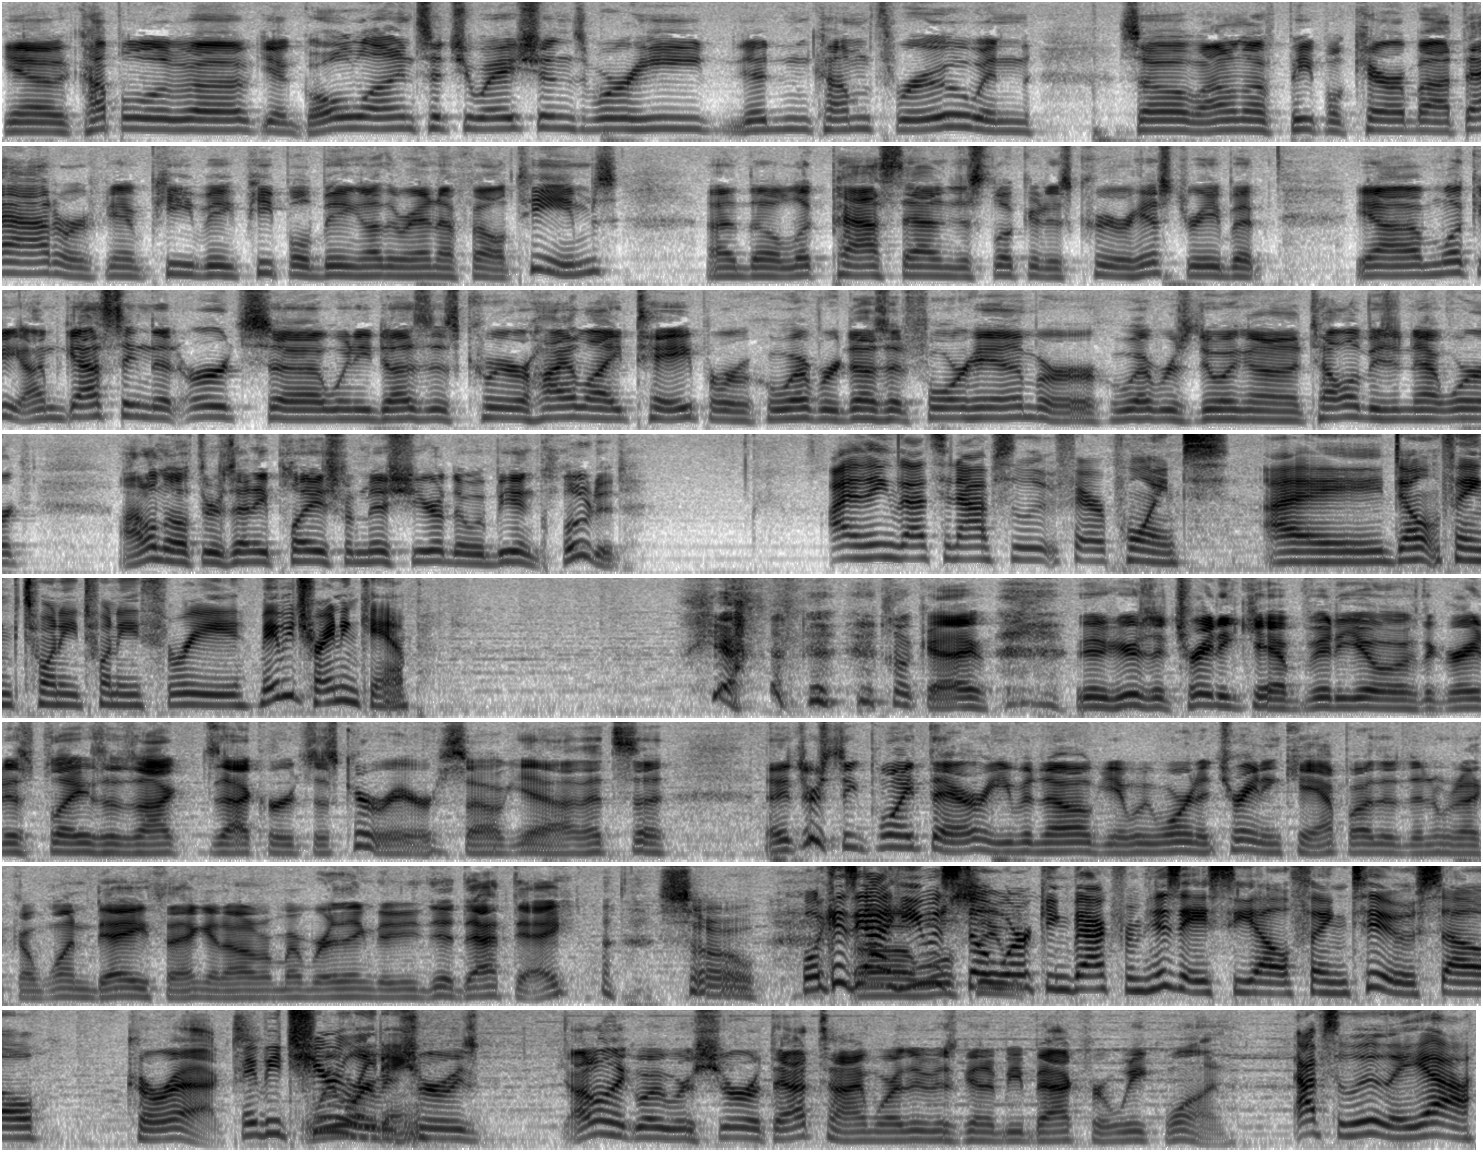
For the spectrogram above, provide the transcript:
you know a couple of uh, you know, goal line situations where he didn't come through and. So I don't know if people care about that or you know, people being other NFL teams. Uh, they'll look past that and just look at his career history. But yeah, I'm looking. I'm guessing that Ertz, uh, when he does his career highlight tape, or whoever does it for him, or whoever's doing it on a television network, I don't know if there's any plays from this year that would be included. I think that's an absolute fair point. I don't think 2023, maybe training camp. Yeah. okay. Here's a training camp video of the greatest plays of Zach, Zach Ertz's career. So yeah, that's a interesting point there. Even though you know, we weren't at training camp, other than like a one day thing, and I don't remember anything that he did that day. so well, because yeah, uh, he was we'll still working back from his ACL thing too. So correct. Maybe cheerleading. We I don't think we were sure at that time whether he was going to be back for week one. Absolutely, yeah.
